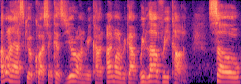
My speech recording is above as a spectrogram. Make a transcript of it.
I want to ask you a question because you're on Recon. I'm on Recon. We love Recon. So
